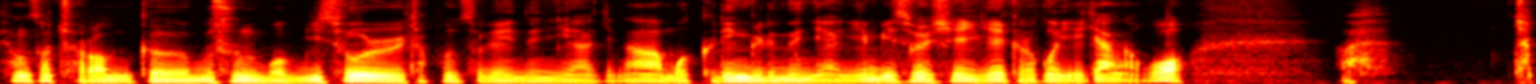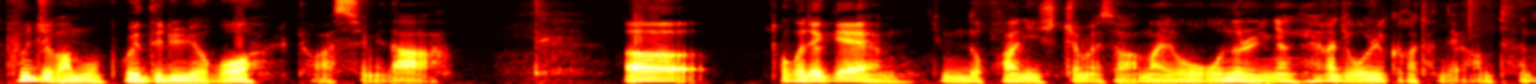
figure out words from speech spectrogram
평소처럼 그 무슨 뭐 미술 작품 속에 있는 이야기나 뭐 그림 그리는 이야기 미술 실기 그런 거 얘기 안 하고 아, 작품 좀 한번 보여드리려고 이렇게 왔습니다. 어, 엊그저께 지금 녹화한 이 시점에서 아마 이거 오늘 그냥 해가지고 올릴 것 같은데요 아무튼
